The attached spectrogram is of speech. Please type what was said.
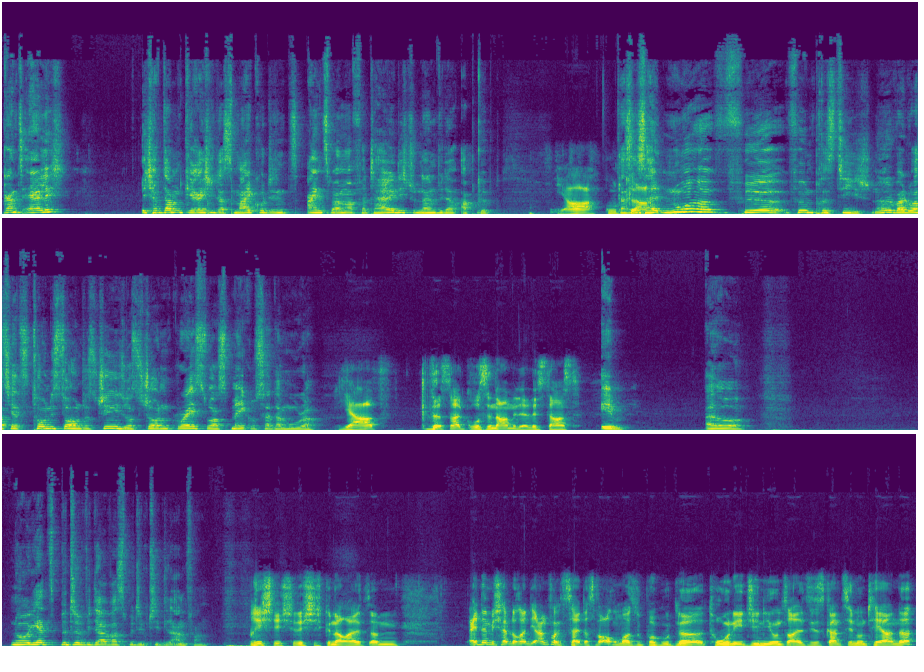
ganz ehrlich, ich habe damit gerechnet, dass Maiko den ein, zweimal verteidigt und dann wieder abgibt. Ja, gut, Das klar. ist halt nur für, für ein Prestige, ne? Weil du hast jetzt Tony Storm, du hast Ginny, du hast Jordan Grace, du hast Mako Satamura. ja, dass du halt große Namen in der Liste hast. Eben. Also. Nur jetzt bitte wieder was mit dem Titel anfangen. Richtig, richtig, genau. Halt, ähm, erinnere mich halt noch an die Anfangszeit, das war auch immer super gut, ne? Tony, Genie und so, all dieses ganze hin und her, ne?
